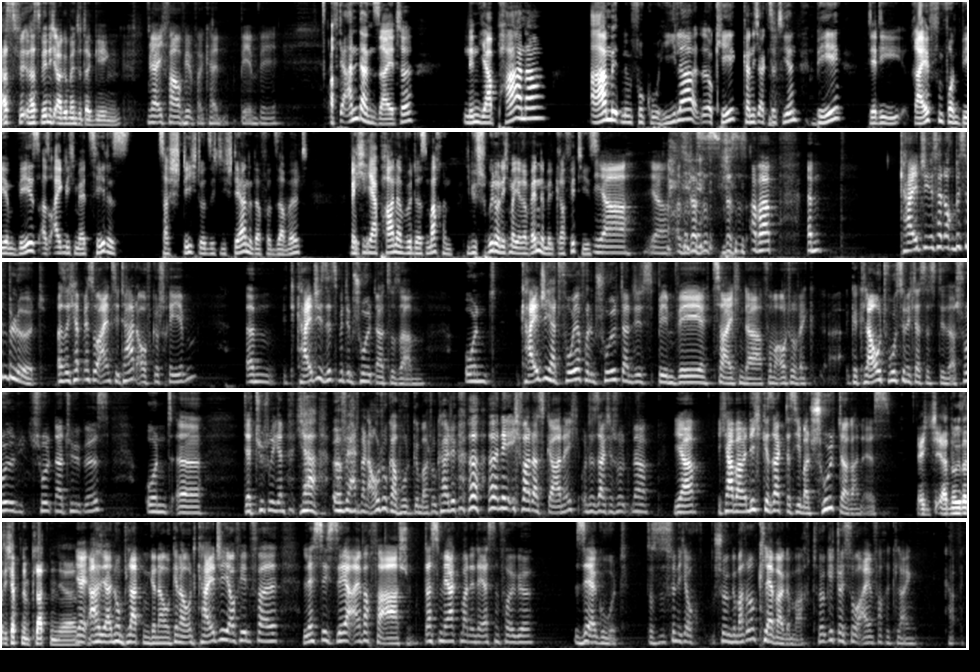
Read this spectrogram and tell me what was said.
hast, hast wenig Argumente dagegen. Ja, ich fahre auf jeden Fall kein BMW. Auf der anderen Seite, ein Japaner, A mit einem Fukuhila, okay, kann ich akzeptieren. B, der die Reifen von BMWs, also eigentlich Mercedes zersticht und sich die Sterne davon sammelt. Welcher Japaner würde das machen? Die besprühen doch nicht mal ihre Wände mit Graffitis. Ja, ja. Also das ist, das ist, aber ähm, Kaiji ist halt auch ein bisschen blöd. Also ich habe mir so ein Zitat aufgeschrieben. Ähm, Kaiji sitzt mit dem Schuldner zusammen. Und Kaiji hat vorher von dem Schuldner das BMW-Zeichen da vom Auto weg äh, geklaut, wusste nicht, dass es dieser Schuld Schuldner-Typ ist. Und äh, der Typ spricht dann, ja, irgendwer hat mein Auto kaputt gemacht und Kaiji, äh, äh, nee, ich war das gar nicht. Und dann sagt der Schuldner, ja, ich habe aber nicht gesagt, dass jemand schuld daran ist. Ich, er hat nur gesagt, ich habe einen Platten, ja. Ja, ah, ja, nur einen Platten, genau, genau. Und Kaiji auf jeden Fall lässt sich sehr einfach verarschen. Das merkt man in der ersten Folge sehr gut. Das ist, finde ich, auch schön gemacht und clever gemacht. Wirklich durch so einfache Klein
